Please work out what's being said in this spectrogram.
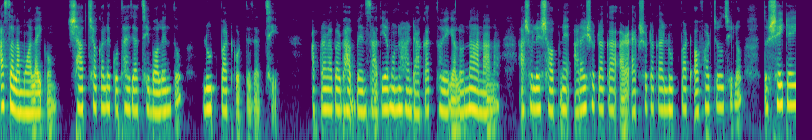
আসসালামু আলাইকুম। সাত সকালে কোথায় যাচ্ছি বলেন তো? লুটপাট করতে যাচ্ছি। আপনারা আবার ভাববেন, সাদিয়া মনে হয় ডাকাত হয়ে গেল। না না না। আসলে স্বপ্নে আড়াইশো টাকা আর একশো টাকার লুটপাট অফার চলছিল। তো সেইটাই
